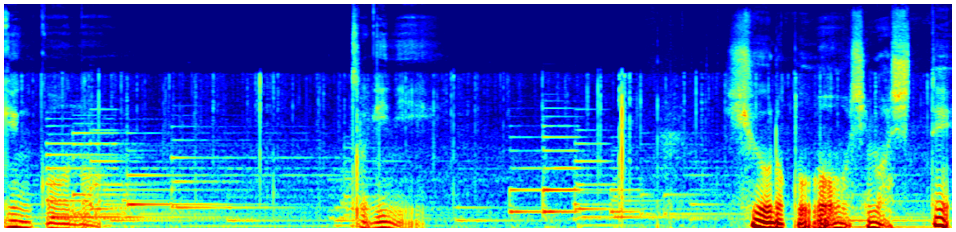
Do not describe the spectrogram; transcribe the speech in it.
原稿の次に収録をしまして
